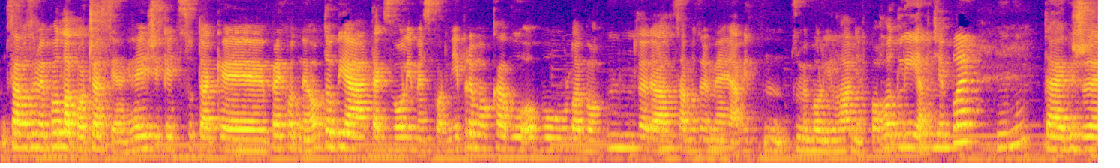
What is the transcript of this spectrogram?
samozrejme podľa počasia, hej, že keď sú také prechodné obdobia, tak zvolíme skôr nepremokavú obu, lebo Mhm. teda samozrejme, aby sme boli hlavne v pohodlí a v teple, Mhm. takže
